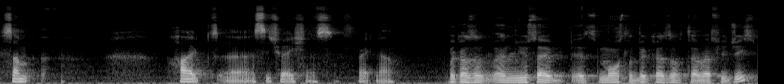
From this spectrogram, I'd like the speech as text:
some hard uh, situations right now. Because of, and you say it's mostly because of the refugees.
